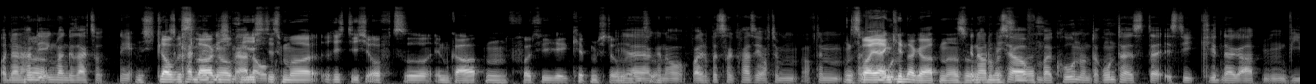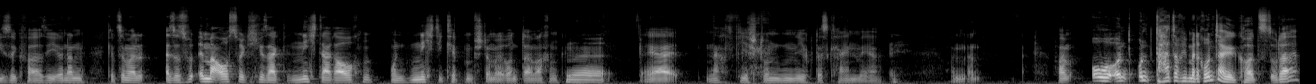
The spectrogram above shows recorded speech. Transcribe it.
Und dann haben Ja. die irgendwann gesagt so, nee, ich glaube, das es lagen auch richtig mal richtig oft so im Garten voll viele Kippenstunden Ja, ja, so. genau, weil du bist da quasi auf dem auf dem es war ja ein. Kindergarten, also. Genau, du bist ja so auf dem Balkon und darunter ist, da ist die Kindergartenwiese quasi. Und dann gibt's immer, also es wird immer ausdrücklich gesagt, nicht da rauchen und nicht die Kippenstimme runter machen. Ne, Ja, nach vier Stunden juckt das keinen mehr. Und dann, vor allem, oh, und, und da hat doch jemand runtergekotzt, oder?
